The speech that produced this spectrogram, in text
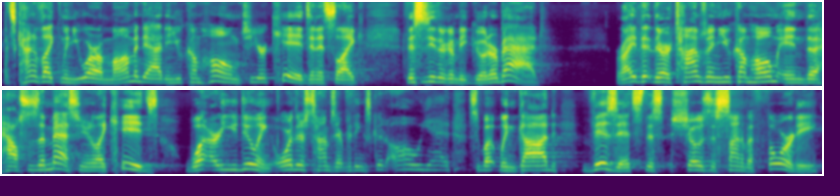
It's kind of like when you are a mom and dad and you come home to your kids and it's like, this is either going to be good or bad, right? There are times when you come home and the house is a mess and you're like, kids, what are you doing? Or there's times everything's good. Oh, yeah. So, but when God visits, this shows the sign of authority.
